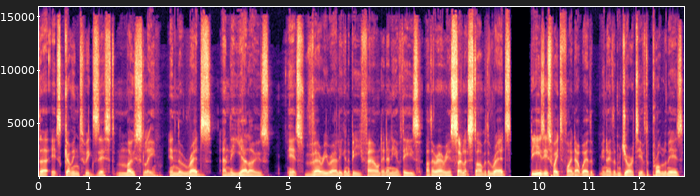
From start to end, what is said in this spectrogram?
that it's going to exist mostly in the reds and the yellows it's very rarely going to be found in any of these other areas. So let's start with the reds. The easiest way to find out where the you know the majority of the problem is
